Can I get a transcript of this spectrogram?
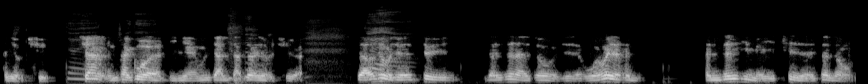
很有趣。虽然我们才过了几年，我们讲讲就很有趣了。主要是我觉得对于人生来说，我觉得我会很很珍惜每一次的这种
